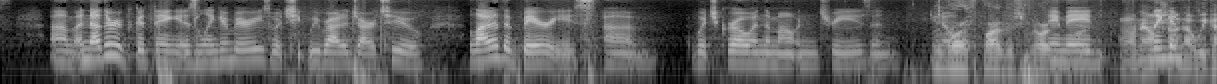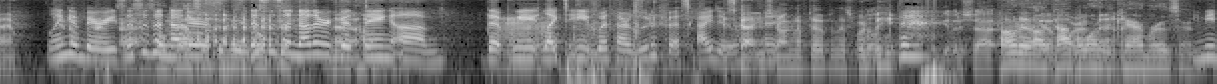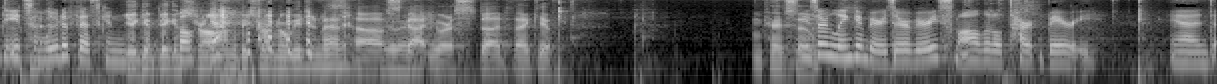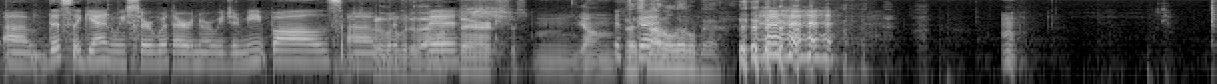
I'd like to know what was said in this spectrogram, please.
Um, another good thing is lingonberries, which we brought a jar too. A lot of the berries, um, which grow in the mountain trees, and you the know, north farthest north. they made oh, now I'm lingon- showing how weak I am. Lingonberries. This is another. it to me. This is another good thing um, that we like to eat with our lutefisk. I do. Hey, Scott, you I- strong enough to open this for me? Give it a shot. Found it on top of one of the cameras, You need to eat some lutefisk and You get big and both- strong, yeah. big strong Norwegian man. At Scott, you are a stud. Thank you. Okay, so These are lingonberries. They're a very small little tart berry. And um, this, again, we serve with our Norwegian meatballs. Um, put a little bit of that up there. It's just mm, yum. It's that's good. not a little bit.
